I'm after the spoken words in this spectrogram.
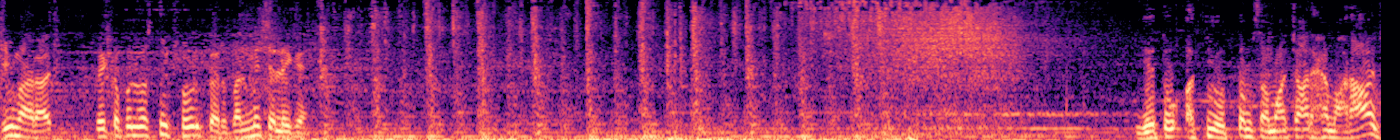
जी महाराज वे कपिल वस्तु छोड़कर वन में चले गए। ये तो अति उत्तम समाचार है महाराज।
